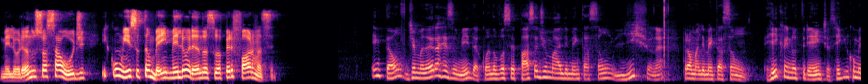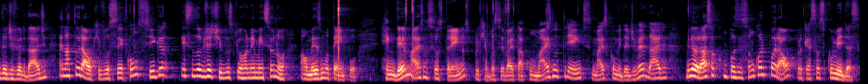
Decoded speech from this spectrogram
melhorando sua saúde e com isso também melhorando a sua performance. Então, de maneira resumida, quando você passa de uma alimentação lixo, né, para uma alimentação rica em nutrientes, rica em comida de verdade, é natural que você consiga esses objetivos que o Rony mencionou. Ao mesmo tempo, render mais nos seus treinos, porque você vai estar com mais nutrientes, mais comida de verdade, melhorar sua composição corporal, porque essas comidas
